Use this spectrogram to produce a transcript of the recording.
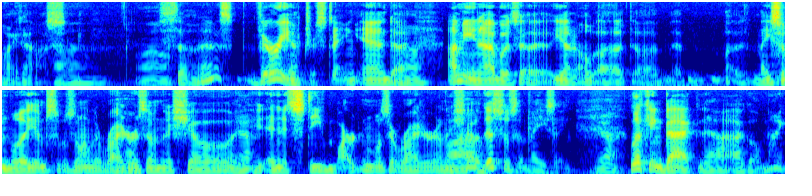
White House. Ah, wow. So that's very interesting, and uh, Uh-huh. I mean, I was, uh, you know, uh, uh, Mason Williams was one of the writers on the show, and, Uh-huh. Yeah. and Steve Martin was a writer on the Wow. show. This was amazing. Yeah. Looking back now, I go, my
